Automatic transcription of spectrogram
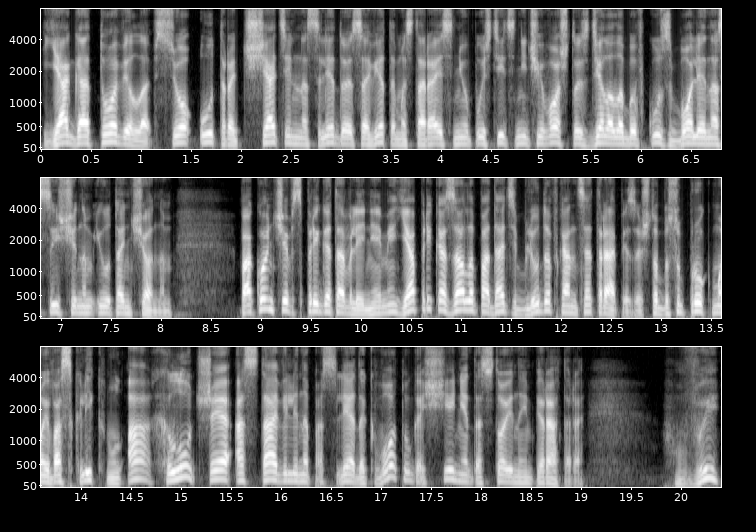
Я готовила все утро, тщательно следуя советам и стараясь не упустить ничего, что сделало бы вкус более насыщенным и утонченным. Покончив с приготовлениями, я приказала подать блюдо в конце трапезы, чтобы супруг мой воскликнул «Ах, лучшее оставили напоследок! Вот угощение, достойное императора!» Увы,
